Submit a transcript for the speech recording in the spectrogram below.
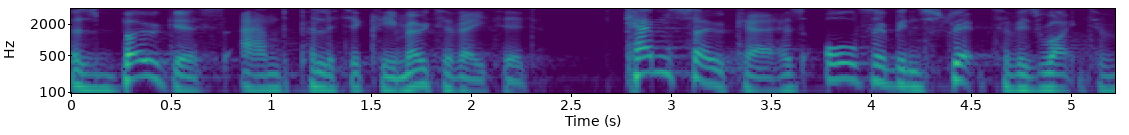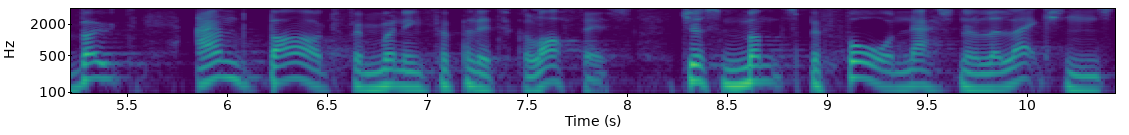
as bogus and politically motivated. Kem Sokha has also been stripped of his right to vote and barred from running for political office, just months before national elections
